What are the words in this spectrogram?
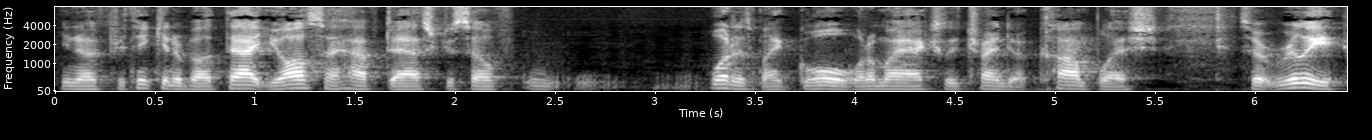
you know, if you're thinking about that, you also have to ask yourself, what is my goal? What am I actually trying to accomplish? So it really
